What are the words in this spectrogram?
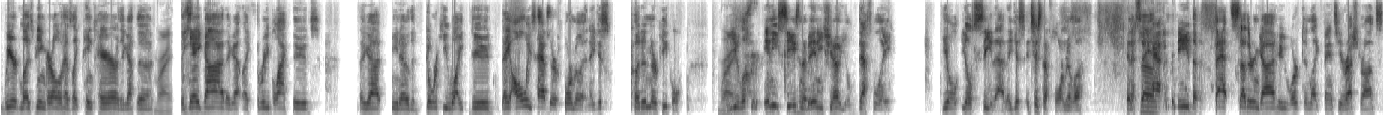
weird lesbian girl who has like pink hair. They got the right the gay guy. They got like three black dudes. They got you know the dorky white dude. They always have their formula, and they just put in their people. Right. If you look at any season of any show, you'll definitely you'll you'll see that they just it's just a formula. And if so, they happen to need the fat Southern guy who worked in like fancy restaurants,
